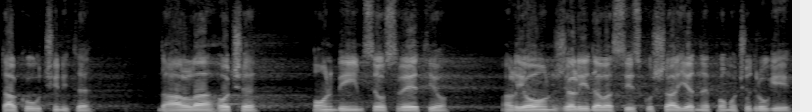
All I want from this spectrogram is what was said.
Tako učinite da Allah hoće, On bi im se osvetio, ali On želi da vas iskuša jedne pomoću drugih.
